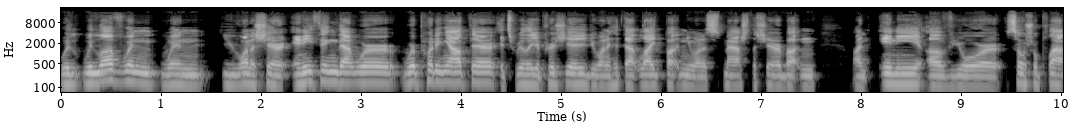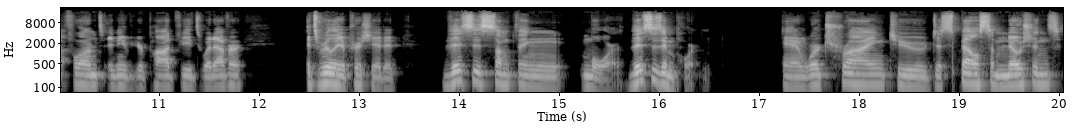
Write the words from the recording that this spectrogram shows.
We, we love when when you want to share anything that we're we're putting out there. It's really appreciated. You want to hit that like button you want to smash the share button on any of your social platforms any of your pod feeds whatever. It's really appreciated. This is something more. This is important and we're trying to dispel some notions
